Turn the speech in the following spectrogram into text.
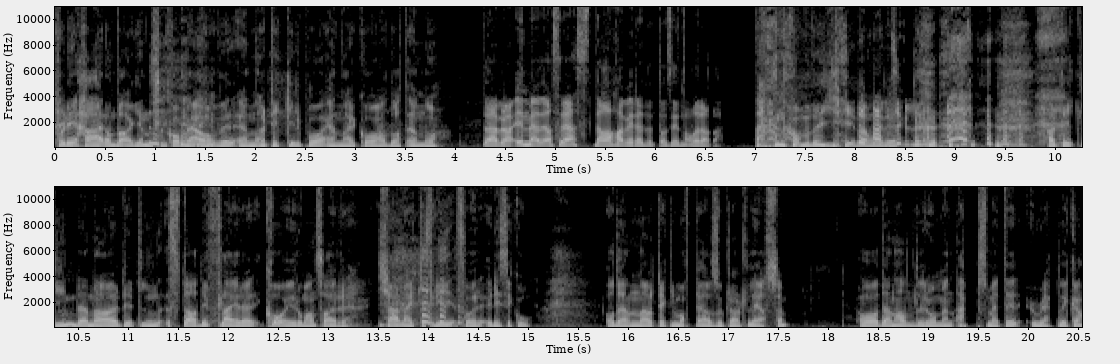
Fordi her om dagen så kom jeg over en artikkel på nrk.no. Det er bra. I medias race, da har vi reddet oss inn allerede. Nå må du gi deg, Mari. Artikkelen den har tittelen 'Stadig flere KI-romanser. Kjærleik fri for risiko'. Og Den artikkelen måtte jeg så klart lese. Og Den handler om en app som heter Replica.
